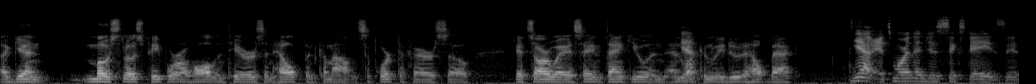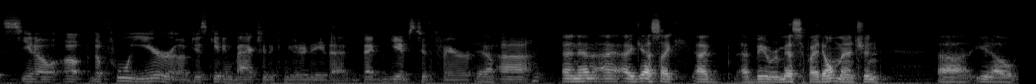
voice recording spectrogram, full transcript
Again, most of those people are volunteers and help and come out and support the fair. So it's our way of saying thank you and, and Yeah. what can we do to help back. Yeah, it's more than just six days. It's you know uh, the full year of just giving back to the community that that gives to the fair. Yeah. Uh, And then I, I guess I, I'd, I'd be remiss if I don't mention, uh, you know,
